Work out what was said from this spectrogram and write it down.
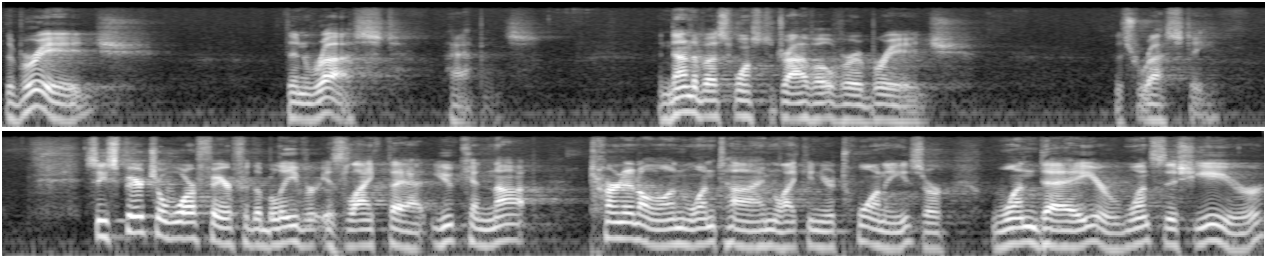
the bridge, then rust happens. And none of us wants to drive over a bridge that's rusty. See, spiritual warfare for the believer is like that. You cannot turn it on one time, like in your 20s, or one day, or once this year.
